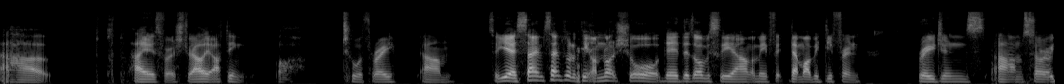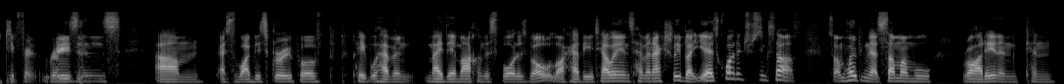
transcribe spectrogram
uh players for Australia. I think oh, two or three. Um, so yeah, same same sort of thing. I'm not sure. There, there's obviously um, I mean that might be different regions, um, sorry, different reasons um, as to why this group of people haven't made their mark on the sport as well, like how the Italians haven't actually. But yeah, it's quite interesting stuff. So I'm hoping that someone will write in and can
